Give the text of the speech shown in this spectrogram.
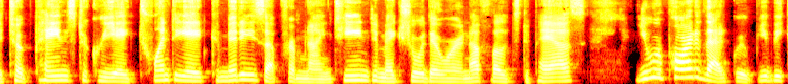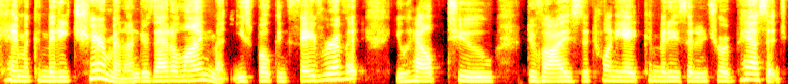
It took pains to create 28 committees, up from 19, to make sure there were enough votes to pass. You were part of that group. You became a committee chairman under that alignment. You spoke in favor of it. You helped to devise the 28 committees that ensured passage.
